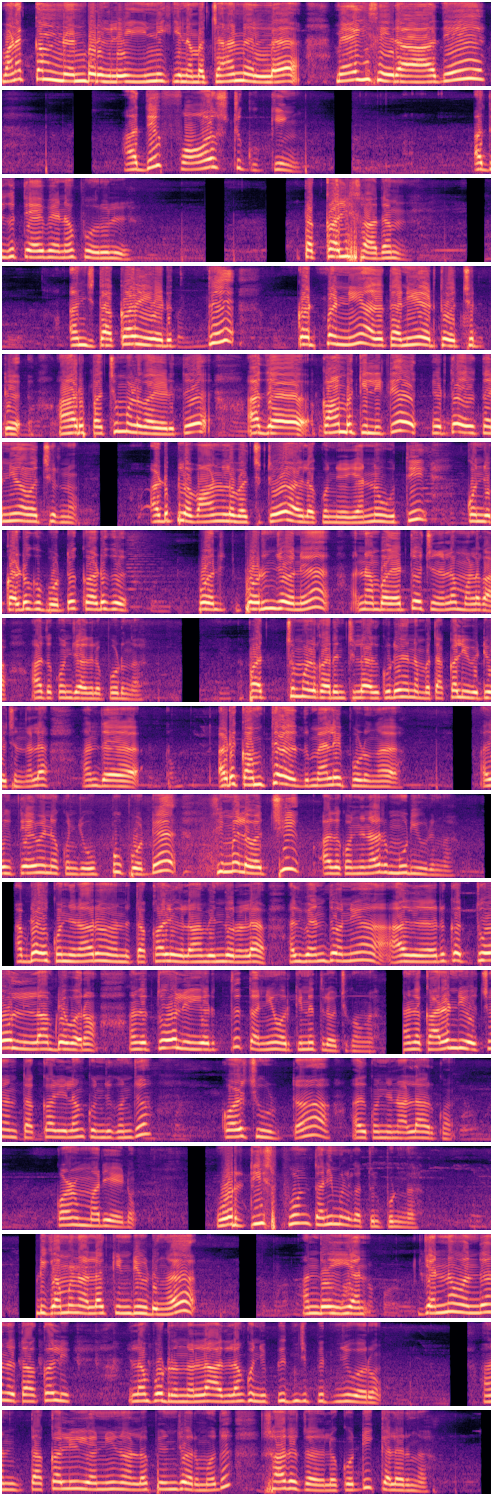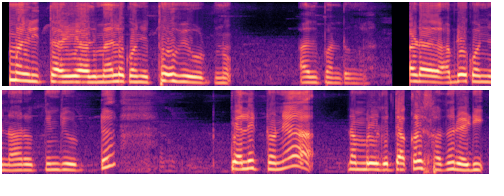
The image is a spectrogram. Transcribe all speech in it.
வணக்கம் நண்பர்களே இன்னைக்கு நம்ம சேனலில் மேகி செய்கிற அதே அதே ஃபாஸ்ட் குக்கிங் அதுக்கு தேவையான பொருள் தக்காளி சாதம். அஞ்சு தக்காளி எடுத்து கட் பண்ணி அதை தனியாக எடுத்து வச்சுட்டு ஆறு பச்சை மிளகாய் எடுத்து அதை காம்பை கிள்ளிட்டு எடுத்து அதை தனியாக வச்சிடணும். அடுப்பில் வானலில் வச்சுட்டு அதில் கொஞ்சம் எண்ணெய் ஊற்றி கொஞ்சம் கடுகு போட்டு கடுகு பொரி பொரிஞ்சோடனே நம்ம எடுத்து வச்சதுனால மிளகா அதை கொஞ்சம் அதில் போடுங்க. பச்சை மிளகா இருந்துச்சுல அது கூட நம்ம தக்காளி வெட்டி வச்சிருந்தால அந்த அப்படியே கமுத்து அது மேலே போடுங்க. அதுக்கு தேவையான கொஞ்சம் உப்பு போட்டு சிம்மில் வச்சு அதை கொஞ்ச நேரம் மூடி விடுங்க. அப்படியே அது கொஞ்ச நேரம் அந்த தக்காளிகள்லாம் வெந்துடும்ல அது வெந்தோடனே அதில் இருக்க தோல்லாம் அப்படியே வரும். அந்த தோல் எடுத்து தனியாக ஒரு கிண்ணத்தில் வச்சுக்கோங்க. அந்த கரண்டி வச்சு அந்த தக்காளியெல்லாம் கொஞ்சம் கொஞ்சம் குழச்சி விட்டா அது கொஞ்சம் நல்லாயிருக்கும். குழம்பு மாதிரி ஆகிடும் ஒரு டீஸ்பூன் தனி மிளகாத்தூள் போடுங்க. பிடிக்காமல் நல்லா கிண்டி விடுங்க. அந்த எண் எண்ணெய் வந்து அந்த தக்காளி எல்லாம் போட்டிருந்தோம்ல அதெல்லாம் கொஞ்சம் பிரிஞ்சு பிரிஞ்சு வரும். அந்த தக்காளி எண்ணெயும் நல்லா பிரிஞ்சு வரும்போது சாதத்தை அதில் கொட்டி கிளறுங்க. மல்லி தழி அது மேலே கொஞ்சம் தூவி விட்டணும் அது பண்ணுறங்க அட அப்படியே கொஞ்ச நேரம் கிண்டி விட்டு கிளட்டோன்னே நம்மளுக்கு தக்காளி சாதம் ரெடி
